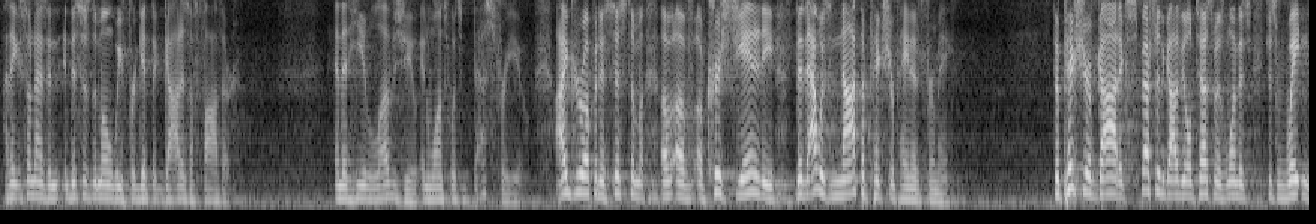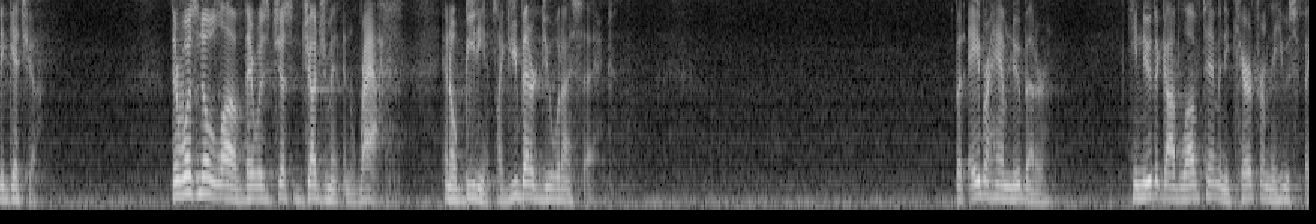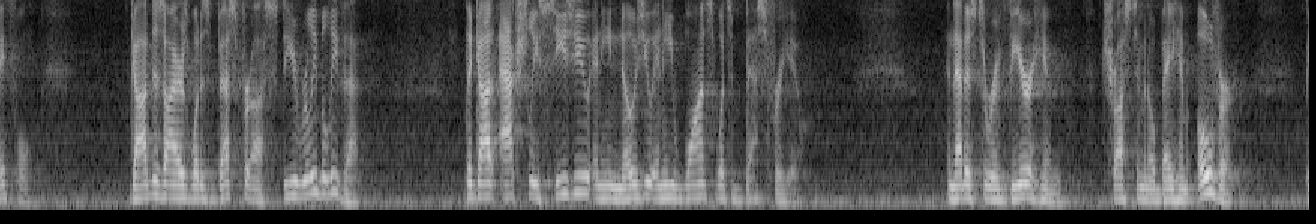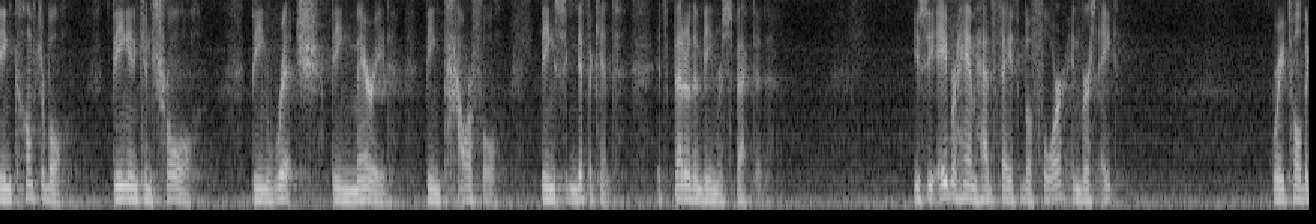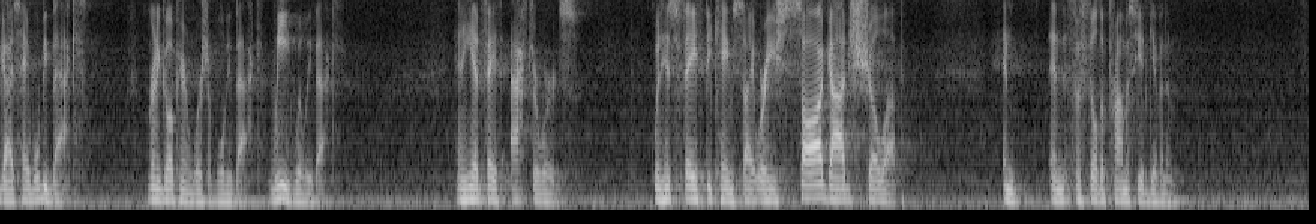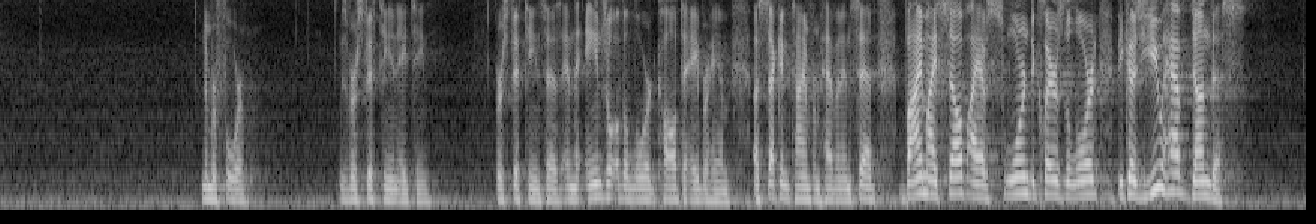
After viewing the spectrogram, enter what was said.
I think sometimes, and this is the moment we forget that God is a father and that He loves you and wants what's best for you. I grew up in a system of, of, of Christianity that that was not the picture painted for me. The picture of God, especially the God of the Old Testament, is one that's just waiting to get you. There was no love, there was just judgment and wrath and obedience. Like, you better do what I say. But Abraham knew better. He knew that God loved him and he cared for him and that he was faithful. God desires what is best for us. Do you really believe that? That God actually sees you and He knows you and He wants what's best for you. And that is to revere Him, trust Him, and obey Him over being comfortable, being in control, being rich, being married, being powerful, being significant. It's better than being respected. You see, Abraham had faith before in verse 8, where he told the guys, hey, we'll be back. We're going to go up here and worship. We'll be back. We will be back. And he had faith afterwards when his faith became sight, where he saw God show up and, and fulfill the promise he had given him. Number four is verse 15 and 18. Verse 15 says, And the angel of the Lord called to Abraham a second time from heaven and said, By myself I have sworn, declares the Lord, because you have done this.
